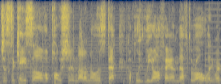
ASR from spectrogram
Just a case of a potion, I don't know his deck completely offhand after all, anyway.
